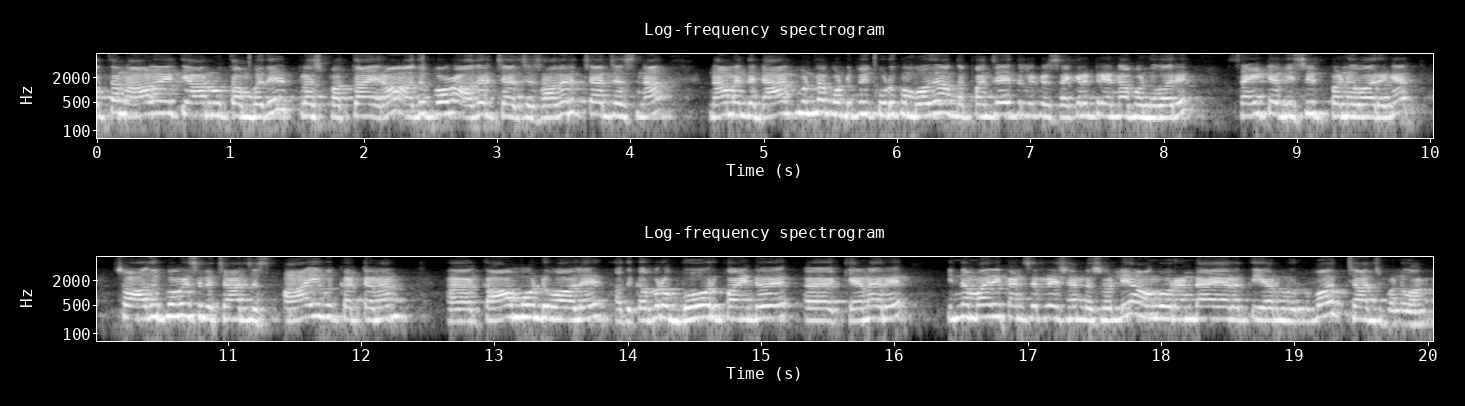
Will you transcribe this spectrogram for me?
மொத்தம் நாலாயிரத்தி அறுநூத்தம்பது பிளஸ் பத்தாயிரம். அது போக அதர் சார்ஜஸ் அதர் சார்ஜஸ்னா நாம இந்த டாக்குமெண்ட்லாம் கொண்டு போய் கொடுக்கும்போது அந்த பஞ்சாயத்தில் இருக்கிற செக்ரட்டரி என்ன பண்ணுவாரு? சைட்டை விசிட் பண்ணுவாருங்க. ஸோ அது போக சில சார்ஜஸ் ஆய்வு கட்டணம் காம்பவுண்டு வாலு அதுக்கப்புறம் போர் பாயிண்ட்டு கிணறு இந்த மாதிரி கன்சிடரேஷனில் சொல்லி அவங்க ஒரு ரெண்டாயிரத்தி இரநூறுபா சார்ஜ் பண்ணுவாங்க.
